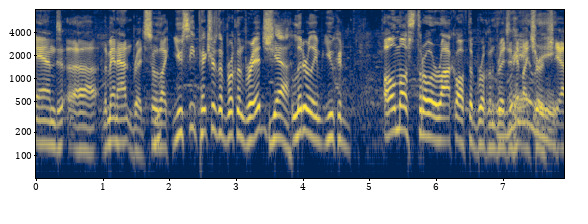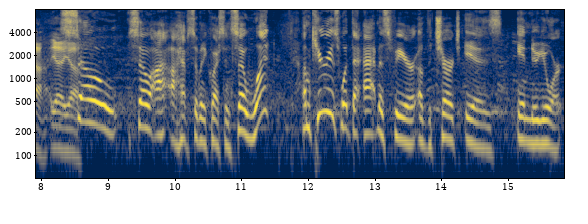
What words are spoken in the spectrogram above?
and uh, the Manhattan Bridge. So, like, you see pictures of Brooklyn Bridge. Yeah. Literally, you could almost throw a rock off the Brooklyn Bridge and hit my church. Yeah, yeah, yeah. So, so I, I have so many questions. So, what? I'm curious what the atmosphere of the church is in New York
